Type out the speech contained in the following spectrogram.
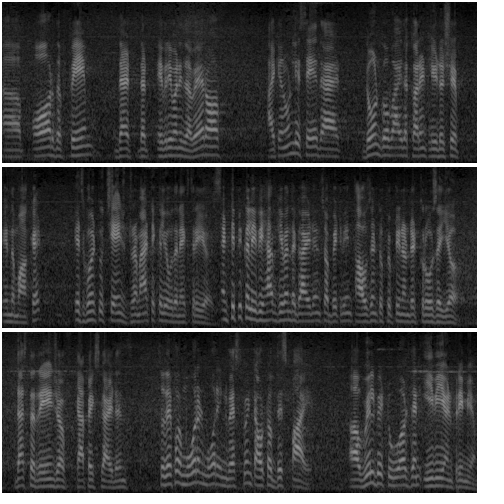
uh, or the FAME that, that everyone is aware of, I can only say that don't go by the current leadership in the market it's going to change dramatically over the next three years. And typically, we have given the guidance of between 1,000 to 1,500 crores a year. That's the range of capex guidance. So therefore, more and more investment out of this pie uh, will be towards an EV and premium.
